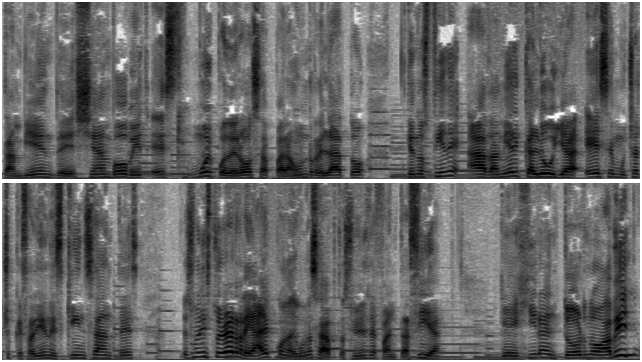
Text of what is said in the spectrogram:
también de Sean Bobbitt es muy poderosa para un relato que nos tiene a Daniel Kaluuya, ese muchacho que salía en Skins antes. Es una historia real con algunas adaptaciones de fantasía que gira en torno a Bill,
